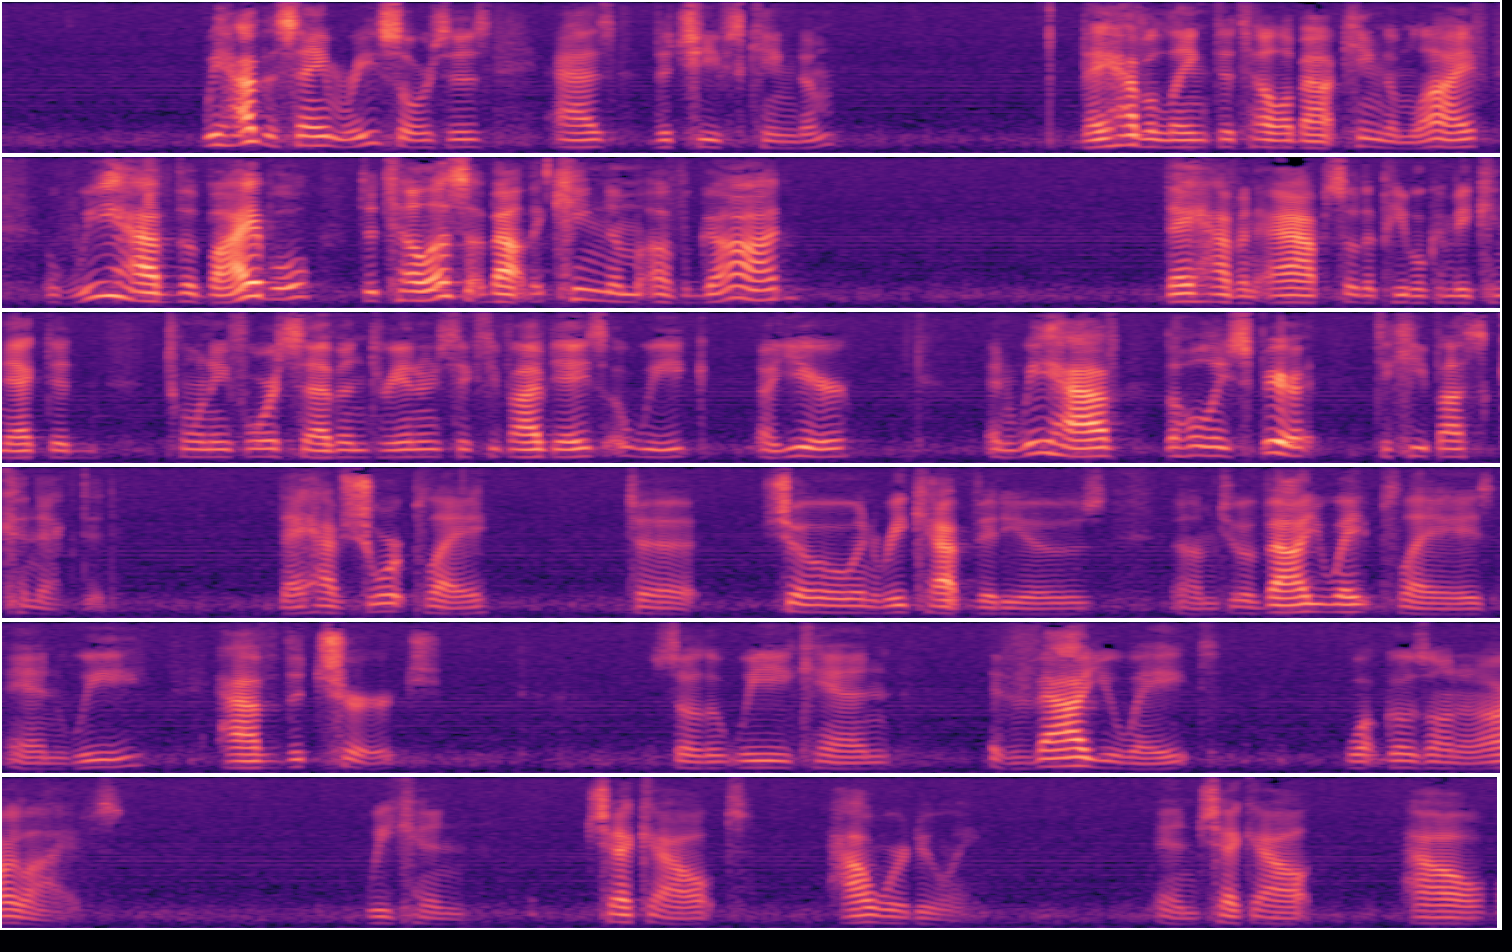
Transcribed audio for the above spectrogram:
we have the same resources as the chief's kingdom. They have a link to tell about kingdom life. We have the Bible to tell us about the kingdom of God. They have an app so that people can be connected 24 7, 365 days a week, a year. And we have the Holy Spirit to keep us connected. They have short play to show and recap videos, um, to evaluate plays, and we have the church so that we can evaluate what goes on in our lives. We can check out how we're doing and check out how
